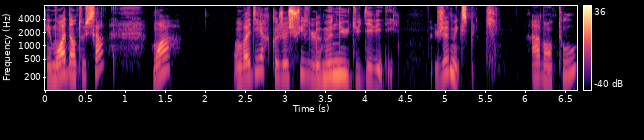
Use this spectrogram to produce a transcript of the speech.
Et moi, dans tout ça, moi, on va dire que je suis le menu du DVD. Je m'explique. Avant tout,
